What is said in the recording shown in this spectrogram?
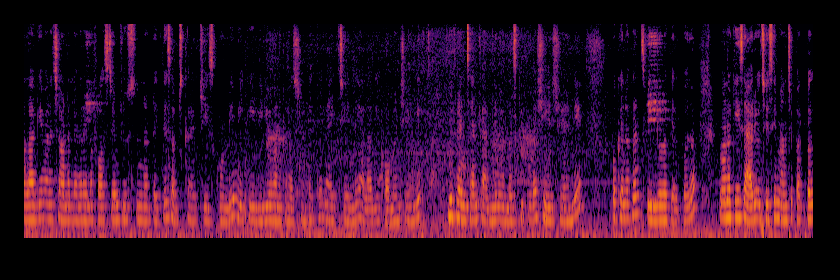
అలాగే మన ఛానల్ ఎవరైనా ఫస్ట్ టైం చూస్తున్నట్టయితే సబ్స్క్రైబ్ చేసుకోండి. మీకు ఈ వీడియో కనుక నచ్చినట్టయితే లైక్ చేయండి అలాగే కామెంట్ చేయండి. మీ ఫ్రెండ్స్ అండ్ ఫ్యామిలీ మెంబర్స్కి కూడా షేర్ చేయండి. ఓకేనా ఫ్రెండ్స్? వీడియోలోకి వెళ్ళిపోదాం. మనకి ఈ శారీ వచ్చేసి మంచి పర్పుల్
